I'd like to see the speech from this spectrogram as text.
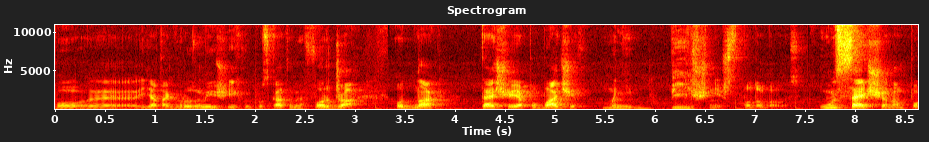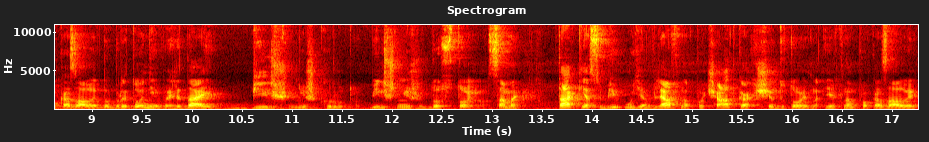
бо е, я так розумію, що їх випускатиме Форджа. Однак те, що я побачив, мені більш ніж сподобалось. Усе, що нам показали до Бретонії, виглядає більш ніж круто, більш ніж достойно. Саме так я собі уявляв на початках, ще до того, як нам показали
